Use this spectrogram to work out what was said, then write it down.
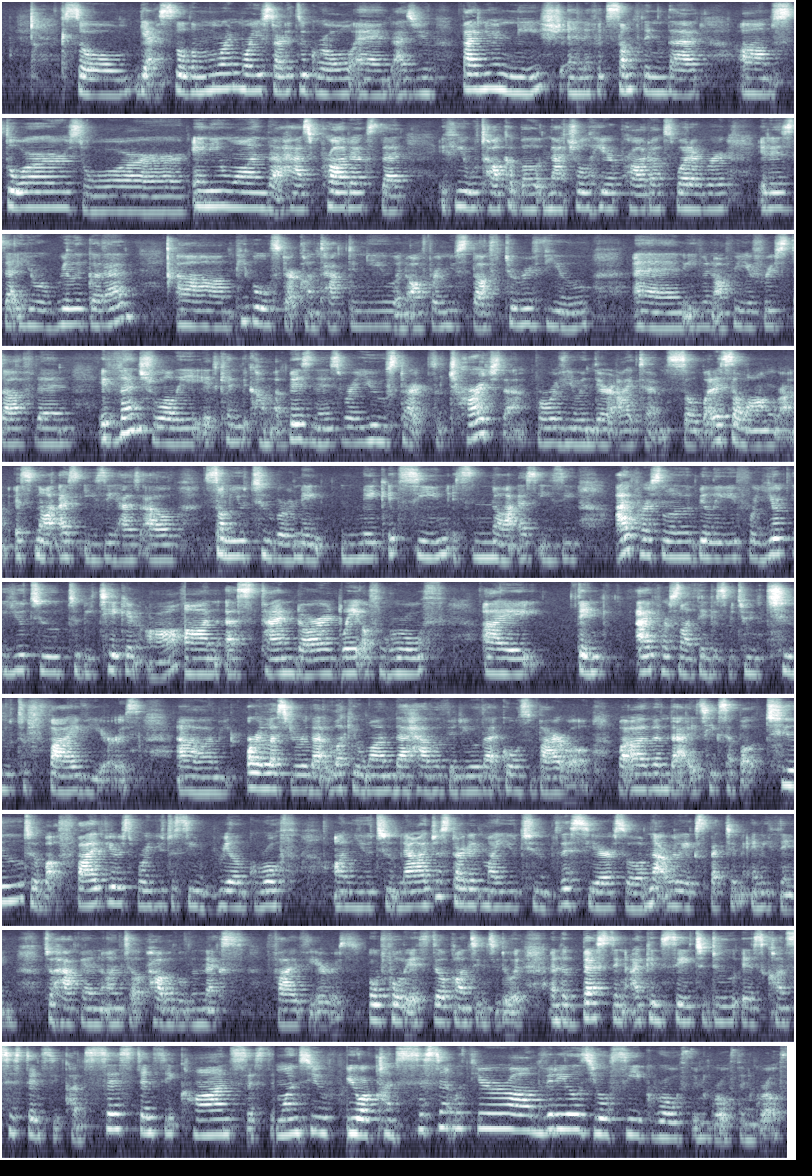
So yes so the more and more you started to grow and as you find your niche and if it's something that um, stores or anyone that has products that if you talk about natural hair products whatever it is that you're really good at um, people will start contacting you and offering you stuff to review and even offer you free stuff then eventually it can become a business where you start to charge them for reviewing their items. So but it's a long run. It's not as easy as how some youtuber may make it seem. It's not as easy. I personally believe for your YouTube to be taken off on a standard way of growth I think I personally think it's between two to five years um, or unless you're that lucky one that have a video that goes viral but other than that it takes about two to about five years for you to see real growth on YouTube. Now I just started my YouTube this year so I'm not really expecting anything to happen until probably the next five years. Hopefully I still continue to do it. And the best thing I can say to do is consistency, consistency, consistent. Once you, you are consistent with your um, videos, you'll see growth and growth and growth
